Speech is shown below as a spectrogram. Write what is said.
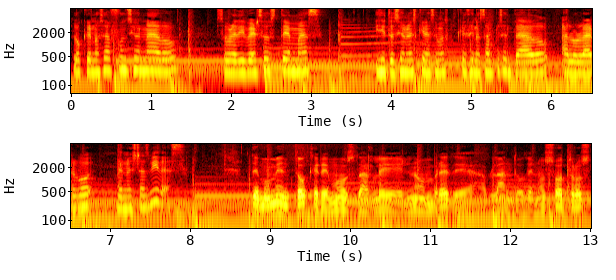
lo que nos ha funcionado sobre diversos temas y situaciones que, nos hemos, que se nos han presentado a lo largo de nuestras vidas. De momento queremos darle el nombre de hablando de nosotros,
